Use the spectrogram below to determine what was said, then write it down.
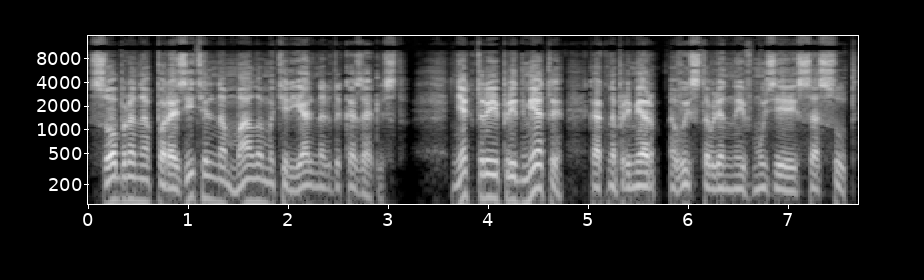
собрано поразительно мало материальных доказательств. Некоторые предметы, как, например, выставленный в музее сосуд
